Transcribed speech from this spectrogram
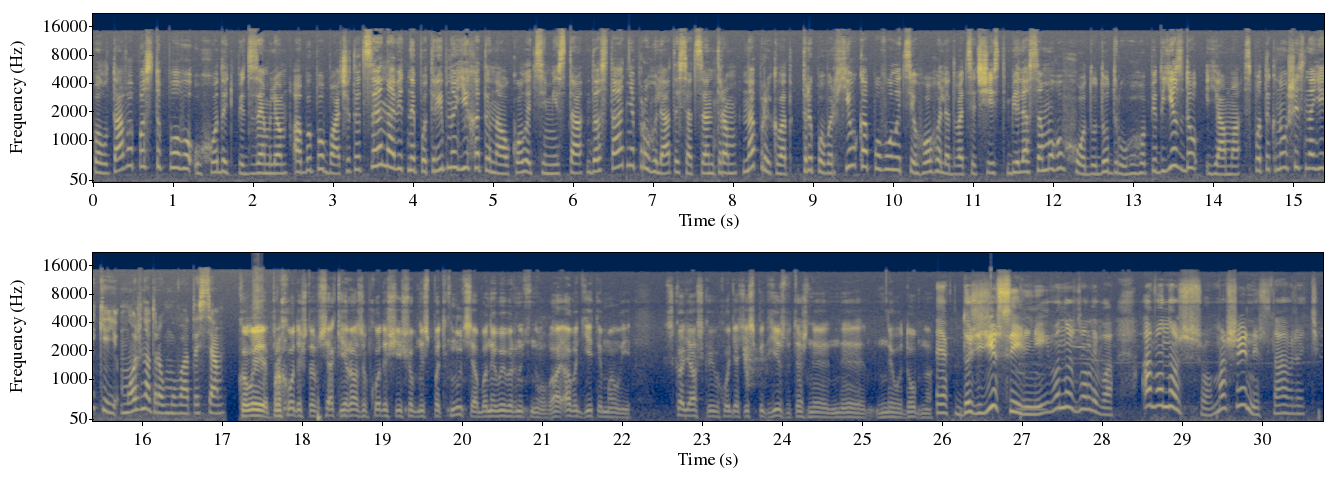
Полтава поступово уходить під землю. Аби побачити це, навіть не потрібно їхати на околиці міста. Достатньо прогулятися центром. Наприклад, триповерхівка по вулиці Гоголя, 26. Біля самого входу до другого під'їзду яма, спотикнувшись на якій можна травмуватися. Коли проходиш, то всякий раз обходиш її, щоб не споткнутися або не вивернути ногу, а, діти малі. З коляскою виходять із під'їзду, теж не, не, неудобно. Як дожді сильні, і воно залива. А воно ж що? Машини ставлять.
